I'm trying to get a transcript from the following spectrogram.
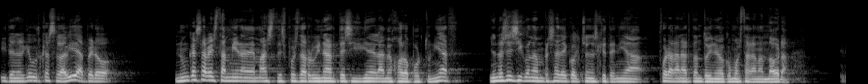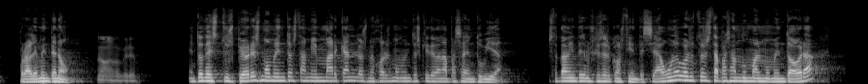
y tener que buscarse la vida, pero nunca sabes también, además, después de arruinarte, si viene la mejor oportunidad. Yo no sé si con la empresa de colchones que tenía fuera a ganar tanto dinero como está ganando ahora. Probablemente no. No, no creo. Entonces, tus peores momentos también marcan los mejores momentos que te van a pasar en tu vida. Esto también tenemos que ser conscientes. Si alguno de vosotros está pasando un mal momento ahora,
